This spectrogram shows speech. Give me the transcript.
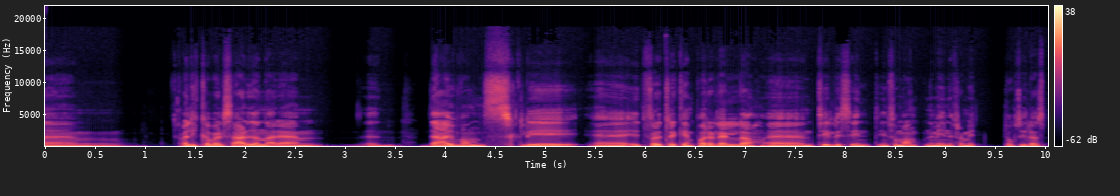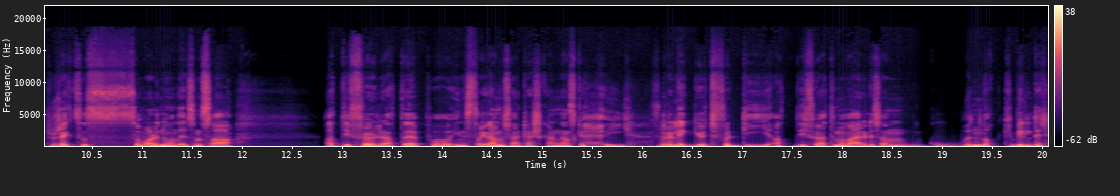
øh, allikevel så er det den derre øh, det er jo vanskelig, eh, for å trekke en parallell da, eh, til disse informantene mine fra mitt doktorgradsprosjekt, så, så var det noen av de som sa at de føler at eh, på Instagram så er terskelen ganske høy for å legge ut, fordi at de føler at det må være liksom gode nok bilder.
